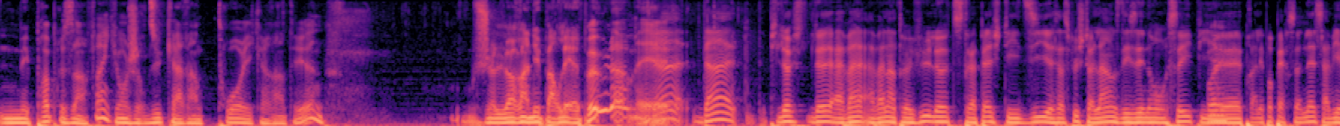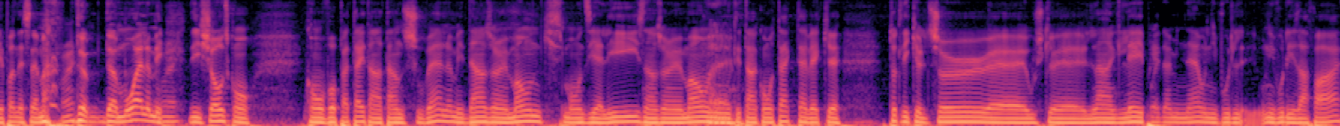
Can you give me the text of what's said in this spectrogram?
mes propres enfants qui ont aujourd'hui 43 et 41, je leur en ai parlé un peu, là, mais... Dans, dans- puis là, là, avant, avant l'entrevue, là, tu te rappelles, je t'ai dit, euh, ça se peut, que je te lance des énoncés, puis Ouais. euh, prends-les pas personnels, ça vient pas nécessairement Ouais. de, de moi, là, mais Ouais. des choses qu'on qu'on va peut-être entendre souvent, là, mais dans un monde qui se mondialise, dans un monde Ouais. où tu es en contact avec euh, toutes les cultures, euh, où que l'anglais est prédominant au niveau, de- au niveau des affaires,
